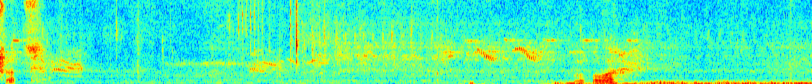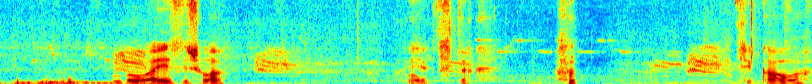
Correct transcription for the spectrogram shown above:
що це? Була. Була і зійшла. Як це так? Хм. Цікаво.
